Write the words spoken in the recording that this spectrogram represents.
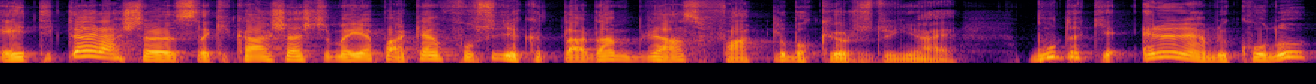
Elektrikli araçlar arasındaki karşılaştırmayı yaparken fosil yakıtlardan biraz farklı bakıyoruz dünyaya. Buradaki en önemli konu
